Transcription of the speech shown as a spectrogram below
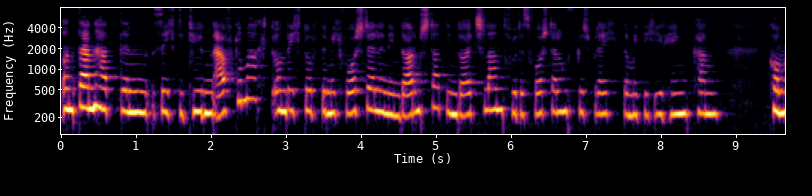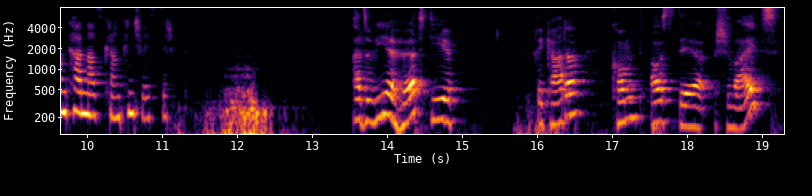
Und dann hatten sich die Türen aufgemacht und ich durfte mich vorstellen in Darmstadt in Deutschland für das Vorstellungsgespräch, damit ich hier hin kann, kommen kann als Krankenschwester. Also wie ihr hört, die Ricarda kommt aus der Schweiz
